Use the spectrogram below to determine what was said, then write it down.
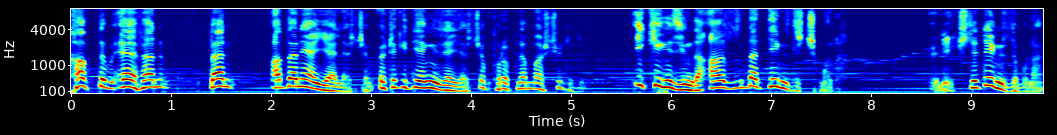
Kalktım "E efendim ben Adana'ya yerleşeceğim. Öteki denize yerleşeceğim. Problem başlıyor dedim. İkinizin de ağzında denizli çıkmalı. Öyle ikisi de denizli buna.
